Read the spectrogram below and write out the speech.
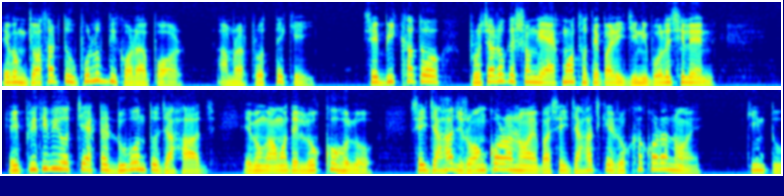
এবং যথার্থ উপলব্ধি করার পর আমরা প্রত্যেকেই সেই বিখ্যাত প্রচারকের সঙ্গে একমত হতে পারি যিনি বলেছিলেন, এই পৃথিবী হচ্ছে একটা ডুবন্ত জাহাজ এবং আমাদের লক্ষ্য হলো সেই জাহাজ রং করা নয় বা সেই জাহাজকে রক্ষা করা নয়। কিন্তু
